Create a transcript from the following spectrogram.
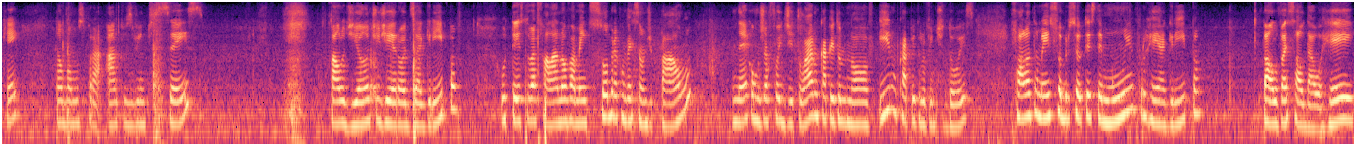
Ok? Então vamos para Atos 26. Paulo diante de Herodes Agripa. O texto vai falar novamente sobre a conversão de Paulo, né, como já foi dito lá no capítulo 9 e no capítulo 22. Fala também sobre o seu testemunho para o rei Agripa. Paulo vai saudar o rei,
